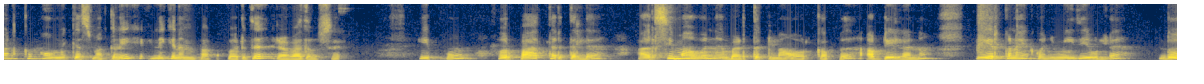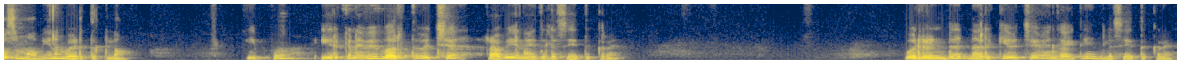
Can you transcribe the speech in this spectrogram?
வணக்கம் ஹோமிக்கஸ் மக்களே. இன்றைக்கி நம்ம பார்க்க போகிறது ரவா தோசை. இப்போ ஒரு பாத்திரத்தில் அரிசி மாவு நம்ம எடுத்துக்கலாம் ஒரு கப்பு அப்படி இல்லைன்னா ஏற்கனவே கொஞ்சம் மீதி உள்ள தோசை மாவையும் நம்ம எடுத்துக்கலாம். இப்போ ஏற்கனவே வறுத்து வச்ச ரவையை நான் இதில் சேர்த்துக்கிறேன். ஒரு ரெண்டு நறுக்கி வச்ச வெங்காயத்தையும் இதில் சேர்த்துக்கிறேன்.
